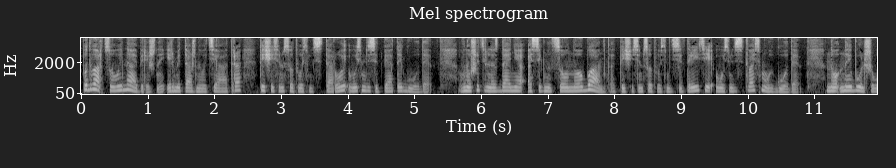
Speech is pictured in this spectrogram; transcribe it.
по Дворцовой набережной Эрмитажного театра 1782-85 годы. Внушительно здание Ассигнационного банка 1783-88 годы. Но наиболее большего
